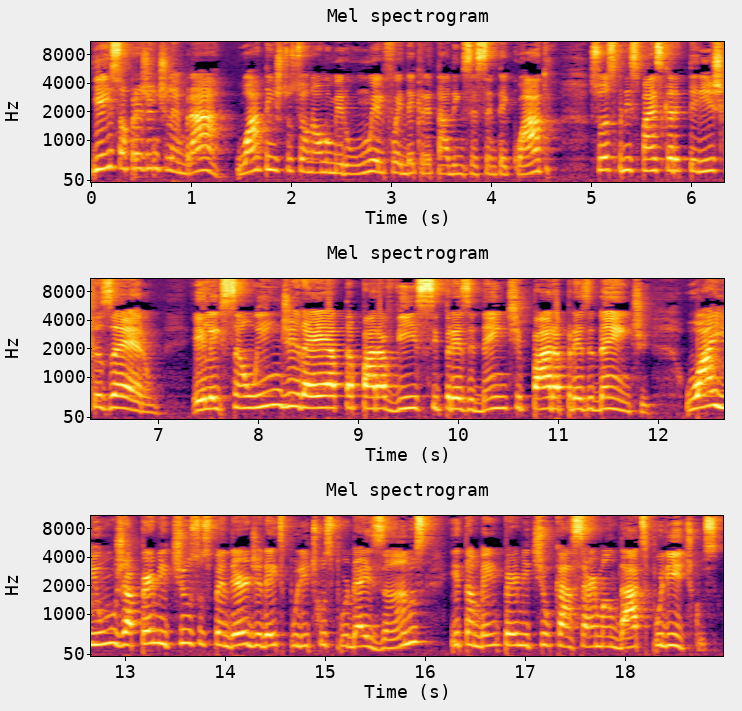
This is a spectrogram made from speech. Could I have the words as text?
E aí, só para a gente lembrar, o ato institucional número 1 um, ele foi decretado em 64. Suas principais características eram eleição indireta para vice-presidente para presidente. O AI1 já permitiu suspender direitos políticos por 10 anos e também permitiu caçar mandatos políticos.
